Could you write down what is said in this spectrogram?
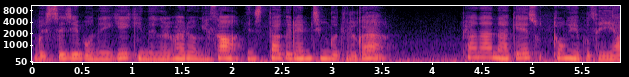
메시지 보내기 기능을 활용해서 인스타그램 친구들과 편안하게 소통해 보세요.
